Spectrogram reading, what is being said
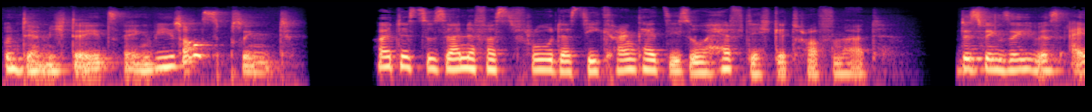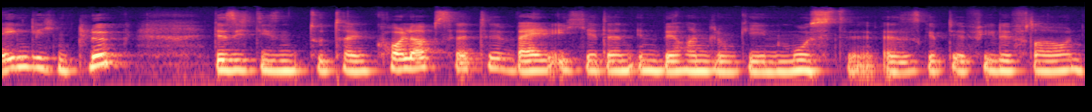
und der mich da jetzt irgendwie rausbringt. Heute ist Susanne fast froh, dass die Krankheit sie so heftig getroffen hat. Deswegen sage ich, es ist eigentlich ein Glück, dass ich diesen totalen Kollaps hatte, weil ich ja dann in Behandlung gehen musste. Also es gibt ja viele Frauen,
